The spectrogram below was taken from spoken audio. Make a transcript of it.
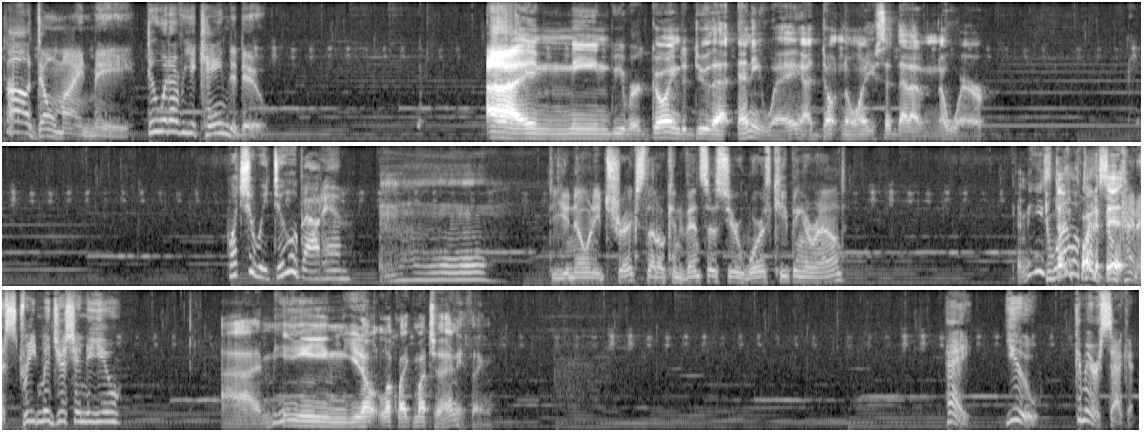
Oh, don't mind me. Do whatever you came to do. I mean, we were going to do that anyway. I don't know why you said that out of nowhere. What should we do about him? Do you know any tricks that'll convince us you're worth keeping around? I mean, he's Do I look quite like a some kind of street magician to you? I mean, you don't look like much of anything. Hey, you. Come here a second.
